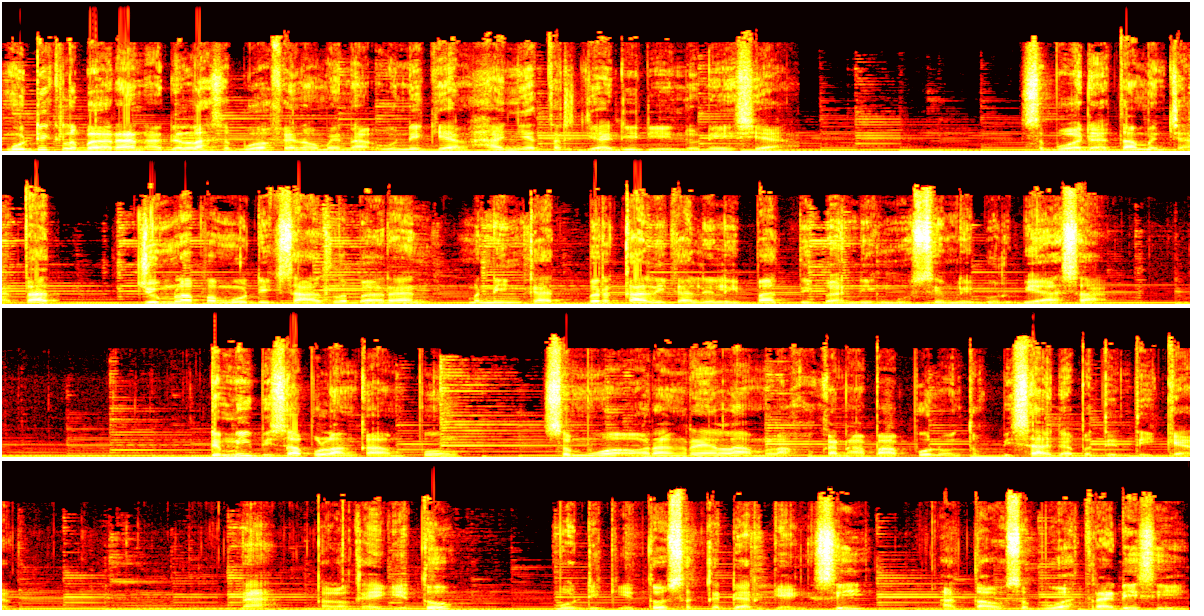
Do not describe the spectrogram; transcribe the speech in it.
Mudik lebaran adalah sebuah fenomena unik yang hanya terjadi di Indonesia sebuah data mencatat, jumlah pemudik saat lebaran meningkat berkali-kali lipat dibanding musim libur biasa. Demi bisa pulang kampung, semua orang rela melakukan apa pun untuk bisa dapetin tiket. Nah, kalau kayak gitu, mudik itu sekedar gengsi atau sebuah tradisi.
